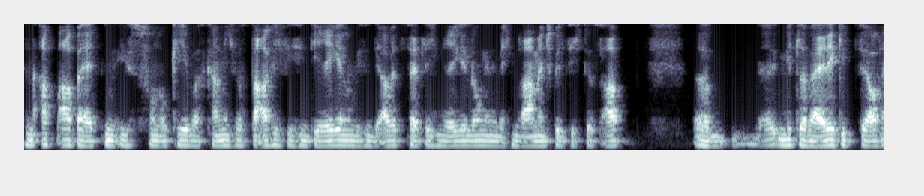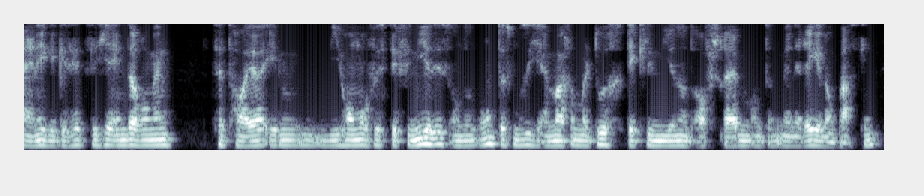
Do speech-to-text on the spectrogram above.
ein Abarbeiten ist von, okay, was kann ich, was darf ich, wie sind die Regelungen, wie sind die arbeitszeitlichen Regelungen, in welchem Rahmen spielt sich das ab. Ähm, äh, mittlerweile gibt es ja auch einige gesetzliche Änderungen seit heuer eben, wie Homeoffice definiert ist und und und. Das muss ich einfach einmal durchdeklinieren und aufschreiben und dann meine Regelung basteln.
